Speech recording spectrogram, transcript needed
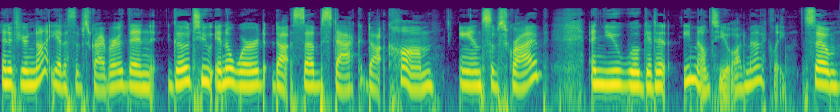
And if you're not yet a subscriber, then go to inaword.substack.com and subscribe, and you will get it emailed to you automatically. So,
